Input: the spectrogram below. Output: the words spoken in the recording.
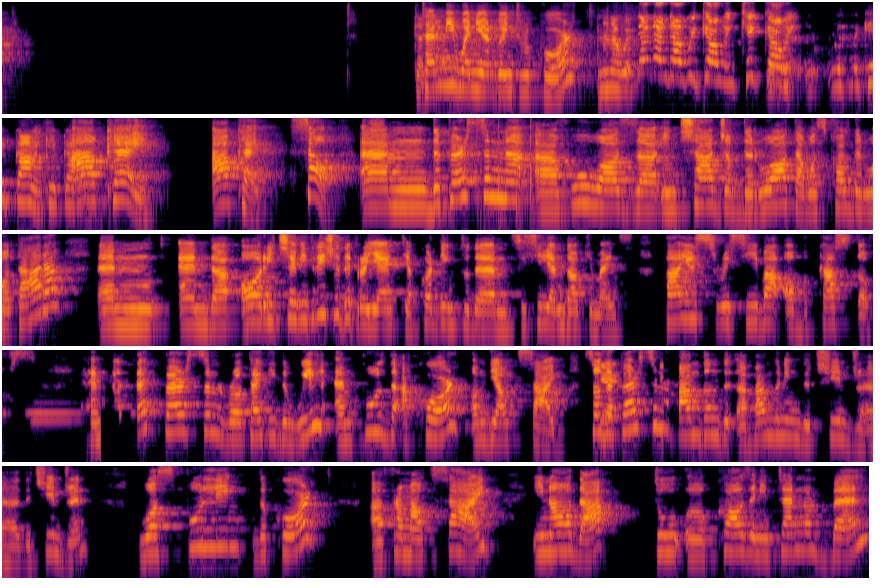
Tell me when you're going to record. No, no, we, No, no, no, we're going. Keep going. we, we keep going, keep going. Okay. Okay. So, um, the person uh, who was uh, in charge of the ruota was called the ruotara um, and uh, o ricevitrice dei proietti, according to the um, Sicilian documents, pious receiver of cast-offs. And that person rotated the wheel and pulled a cord on the outside. So the person abandoned, abandoning the children, uh, the children was pulling the cord uh, from outside in order to uh, cause an internal bell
